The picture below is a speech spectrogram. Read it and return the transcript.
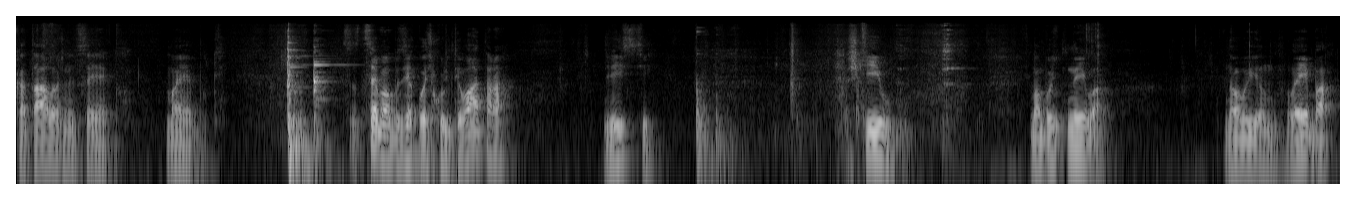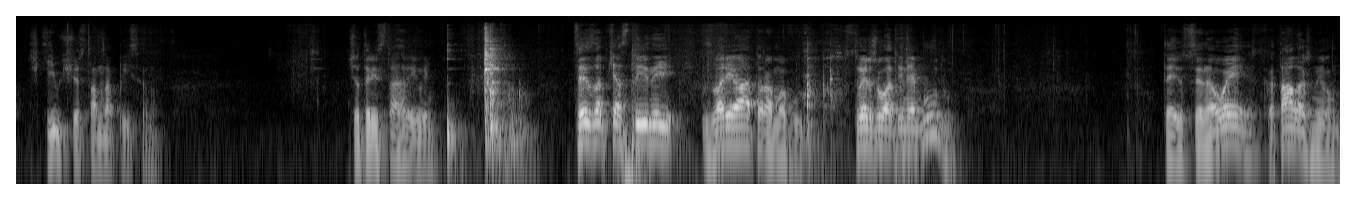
Каталожний це як має бути. Це, це, мабуть, з якогось культиватора. 200. Шків. Мабуть, нива. Новий лейба. Шків щось там написано. 400 гривень. Це запчастини з варіатора, мабуть. Стверджувати не буду. Те все нове, каталожний он.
